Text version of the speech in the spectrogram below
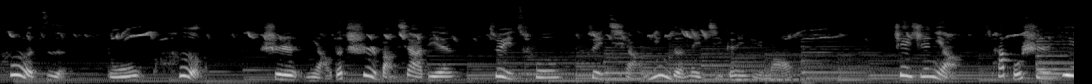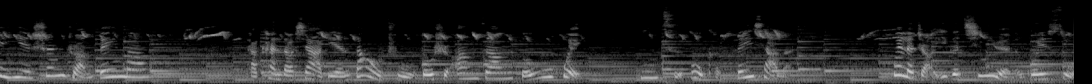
鹤字。读鹤，是鸟的翅膀下边最粗、最强硬的那几根羽毛。这只鸟，它不是夜夜伸转背吗？它看到下边到处都是肮脏和污秽，因此不肯飞下来。为了找一个清远的归宿，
